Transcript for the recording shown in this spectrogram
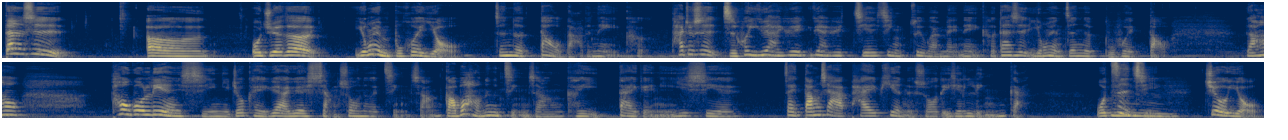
但是，呃，我觉得永远不会有真的到达的那一刻。它就是只会越来越越来越接近最完美那一刻，但是永远真的不会到。然后透过练习，你就可以越来越享受那个紧张，搞不好那个紧张可以带给你一些在当下拍片的时候的一些灵感。我自己就有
